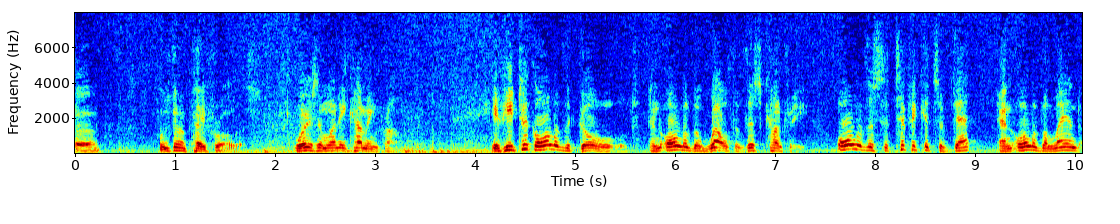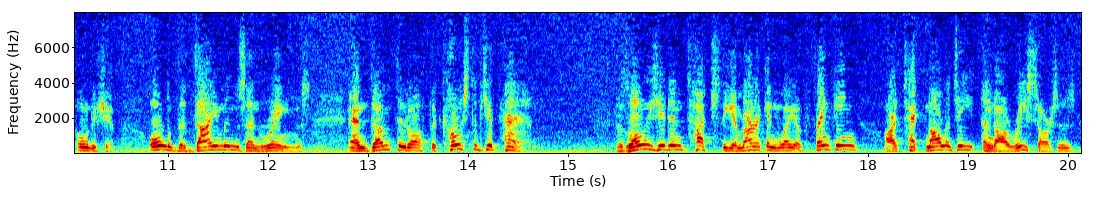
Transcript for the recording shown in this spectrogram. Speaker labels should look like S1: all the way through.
S1: Uh, who's going to pay for all this?
S2: Where's the money coming from? If he took all of the gold and all of the wealth of this country, all of the certificates of debt and all of the land ownership, all of the diamonds and rings, and dumped it off the coast of Japan, as long as you didn't touch the American way of thinking, our technology, and our resources,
